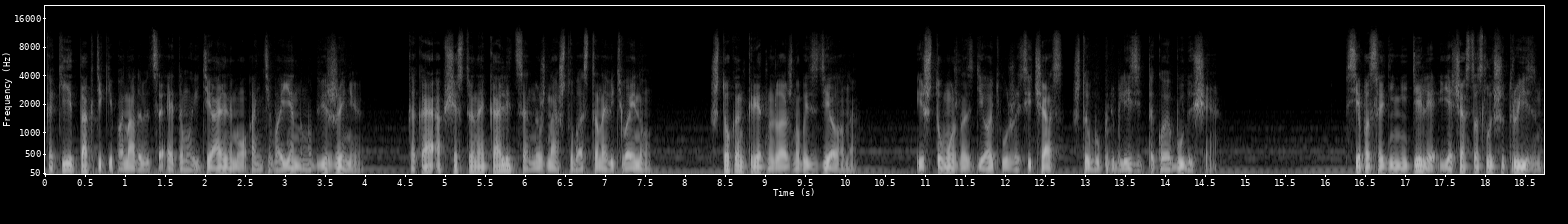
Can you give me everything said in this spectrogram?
какие тактики понадобятся этому идеальному антивоенному движению, какая общественная коалиция нужна, чтобы остановить войну, что конкретно должно быть сделано, и что можно сделать уже сейчас, чтобы приблизить такое будущее. Все последние недели я часто слышу труизм.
